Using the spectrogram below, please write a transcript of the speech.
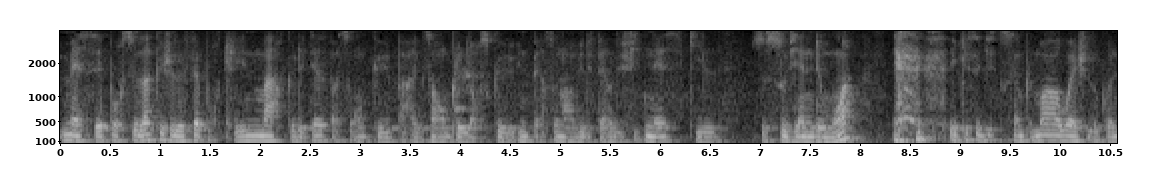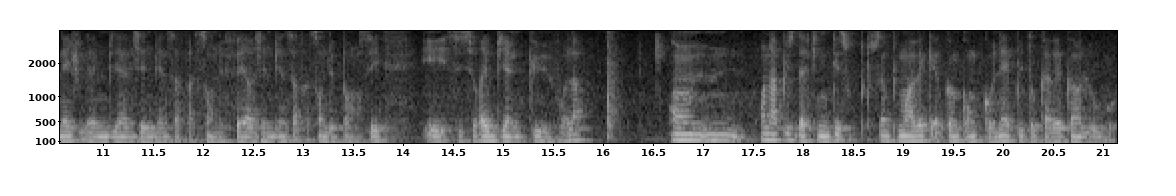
Mais c'est pour cela que je le fais pour créer une marque de telle façon que, par exemple, lorsque une personne a envie de faire du fitness, qu'il se souvienne de moi et qu'il se dise tout simplement, ah ouais, je le connais, je l'aime bien, j'aime bien sa façon de faire, j'aime bien sa façon de penser. Et ce serait bien que, voilà, on, on a plus d'affinité tout simplement avec quelqu'un qu'on connaît plutôt qu'avec un logo.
